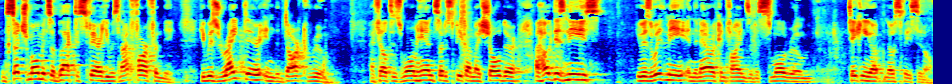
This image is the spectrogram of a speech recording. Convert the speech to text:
In such moments of black despair, he was not far from me. He was right there in the dark room. I felt his warm hand, so to speak, on my shoulder. I hugged his knees. He was with me in the narrow confines of a small room, taking up no space at all.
